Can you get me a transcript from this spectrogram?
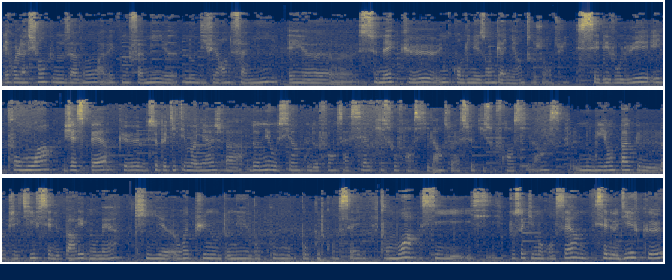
les relations que nous avons avec nos familles, euh, nos différentes familles. Et euh, ce n'est qu'une combinaison gagnante aujourd'hui. C'est d'évoluer et pour moi, j'espère que ce petit témoignage va donner aussi un coup de force à celles qui souffrent en silence ou à ceux qui souffrent en silence. N'oublions pas que l'objectif, c'est de parler de nos mères qui auraient pu nous donner beaucoup, beaucoup de conseils pour moi, si, pour ce qui me concerne, c'est de dire que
